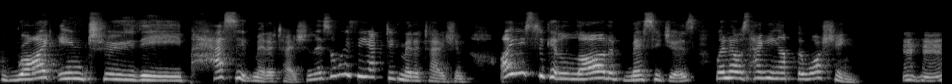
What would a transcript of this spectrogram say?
right into the passive meditation there's always the active meditation. I used to get a lot of messages when i was hanging up the washing. Hmm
